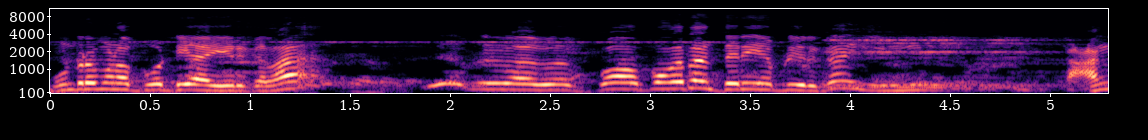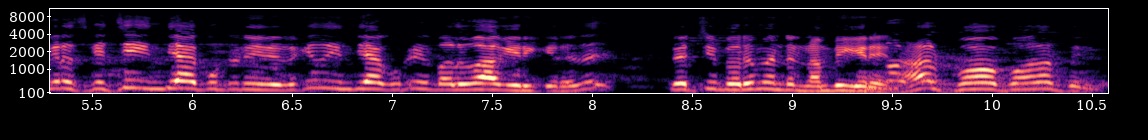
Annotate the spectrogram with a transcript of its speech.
மூன்றரை முனை போட்டியாக இருக்கலாம். போக போக தான் தெரியும் எப்படி இருக்கும். காங்கிரஸ் கட்சி இந்தியா கூட்டணியில் இருக்குது. இந்தியா கூட்டணி வலுவாக இருக்கிறது. வெற்றி பெறும் என்று நம்புகிறேன். ஆனால் போக போக தான் தெரியும்.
